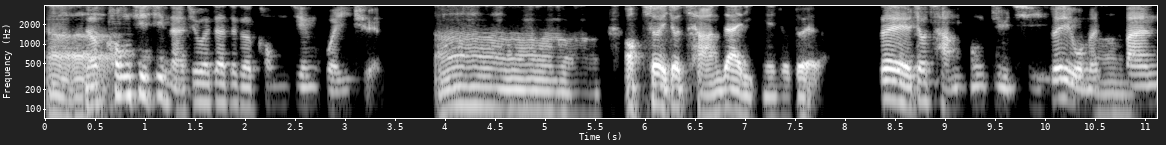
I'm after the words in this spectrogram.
呃，然后空气进来就会在这个空间回旋。啊，哦，所以就藏在里面就对了。对，就藏风聚气。所以我们一般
